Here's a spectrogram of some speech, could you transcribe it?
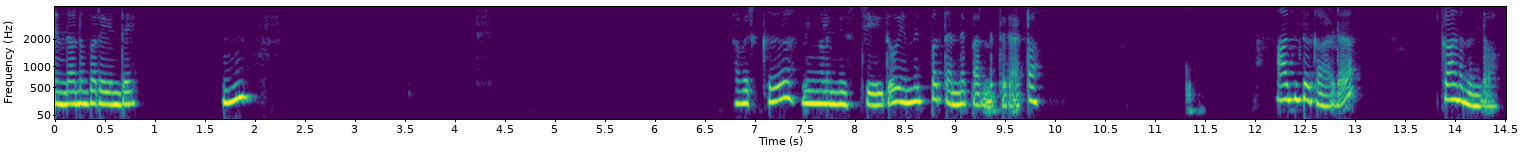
എന്താണ് പറയണ്ടേ? അവർക്ക് നിങ്ങളെ മിസ് ചെയ്തോ എന്നിപ്പോൾ തന്നെ പറഞ്ഞു തരാം കേട്ടോ. ആദ്യത്തെ കാർഡ് കാണുന്നുണ്ടോ?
